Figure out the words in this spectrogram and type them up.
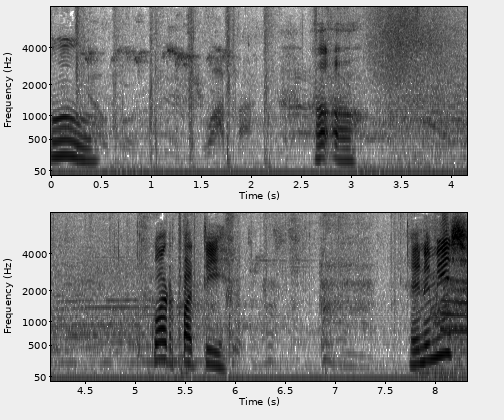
Ooh. Uh-oh. Guarpati. Enemies?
